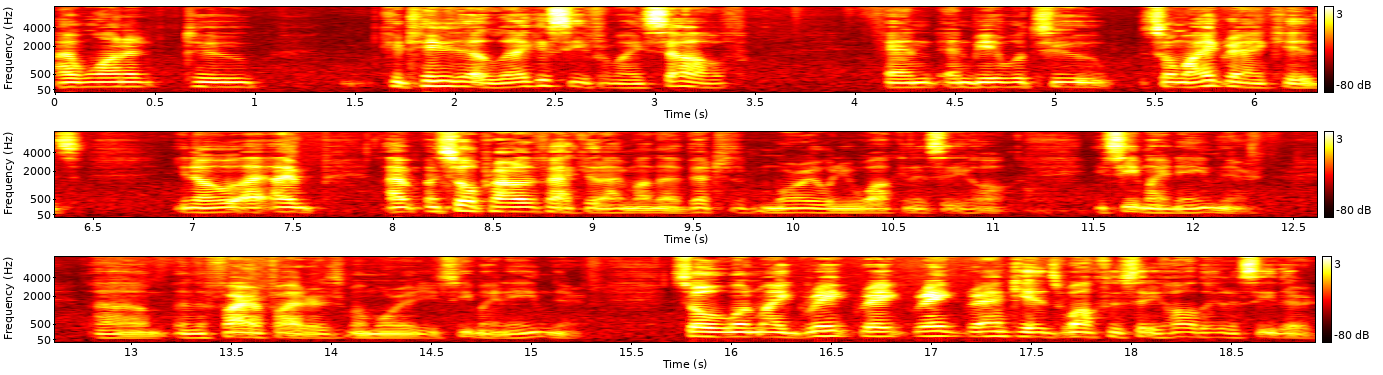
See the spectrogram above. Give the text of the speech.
I wanted to continue that legacy for myself and and be able to so my grandkids you know I, I'm I'm so proud of the fact that I'm on that Veterans Memorial when you walk into City Hall you see my name there um, and the firefighters memorial you see my name there so when my great great great grandkids walk through City Hall they're going to see their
